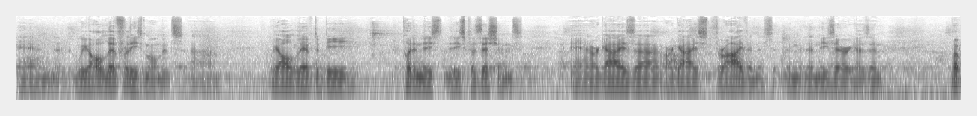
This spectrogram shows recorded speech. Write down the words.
and we all live for these moments. Um, we all live to be put in these these positions, and our guys uh, our guys thrive in this in, in these areas and but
